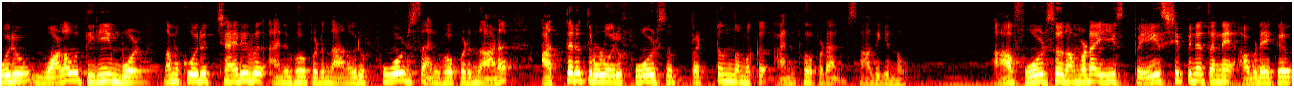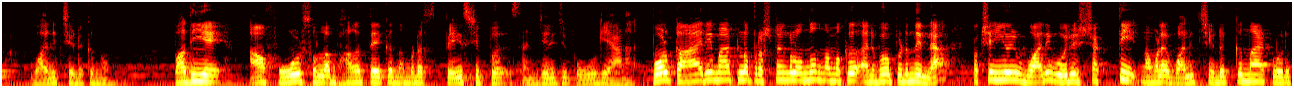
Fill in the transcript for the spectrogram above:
ഒരു വളവ് തിരിയുമ്പോൾ നമുക്ക് ഒരു ചരിവ് അനുഭവപ്പെടുന്നതാണ് ഒരു ഫോഴ്സ് അനുഭവപ്പെടുന്നതാണ്. അത്തരത്തിലുള്ള ഒരു ഫോഴ്സ് പെട്ടെന്ന് നമുക്ക് അനുഭവപ്പെടാൻ സാധിക്കുന്നു. ആ ഫോഴ്സ് നമ്മുടെ ഈ സ്പേസ് ഷിപ്പിനെ തന്നെ അവിടേക്ക് വലിച്ചെടുക്കുന്നു. പതിയെ ആ ഫോഴ്സ് ഉള്ള ഭാഗത്തേക്ക് നമ്മുടെ സ്പേസ് ഷിപ്പ് സഞ്ചരിച്ചു പോവുകയാണ്. ഇപ്പോൾ കാര്യമായിട്ടുള്ള പ്രശ്നങ്ങളൊന്നും നമുക്ക് അനുഭവപ്പെടുന്നില്ല. പക്ഷേ ഈ ഒരു വലി ഒരു ശക്തി നമ്മളെ വലിച്ചെടുക്കുന്നതായിട്ടുള്ള ഒരു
